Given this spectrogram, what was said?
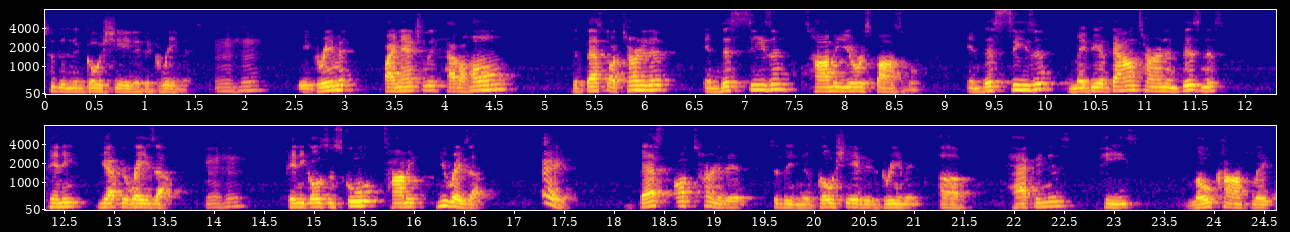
to the negotiated agreement. Mm-hmm. The agreement financially, have a home. The best alternative in this season, Tommy, you're responsible. In this season, it may be a downturn in business. Penny, you have to raise up. Mm-hmm. Penny goes to school. Tommy, you raise up. Hey, best alternative to the negotiated agreement of happiness, peace, low conflict,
